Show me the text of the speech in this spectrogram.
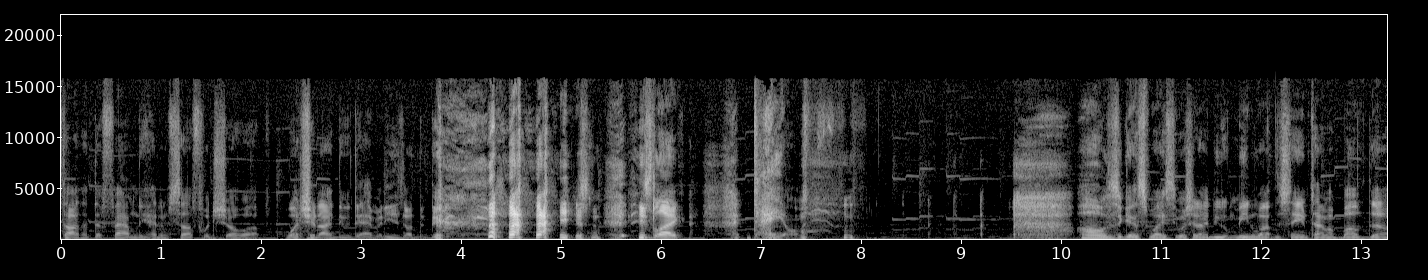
thought that the family head himself would show up. What should I do? Damn it, he's not to do. he's, he's like, damn. Oh, this is getting spicy. What should I do? Meanwhile, at the same time, above the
